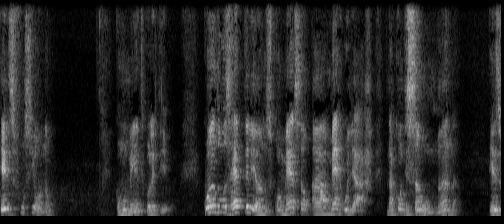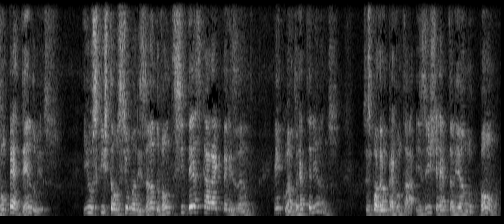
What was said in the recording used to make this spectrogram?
Eles funcionam como mente coletiva. Quando os reptilianos começam a mergulhar na condição humana, eles vão perdendo isso e os que estão se humanizando vão se descaracterizando enquanto reptilianos. Vocês poderão perguntar: existe reptiliano bom?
